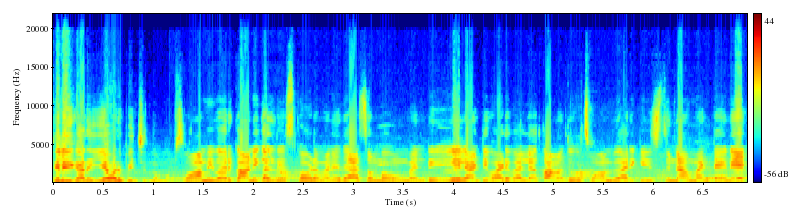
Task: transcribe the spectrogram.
తెలియగానే ఏమనిపించిందమ్మా? స్వామివారి కానుకలు తీసుకోవడం అనేది అసంభవం అండి. ఎలాంటి వాడి వల్ల కాదు. స్వామివారికి ఇస్తున్నామంటేనే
